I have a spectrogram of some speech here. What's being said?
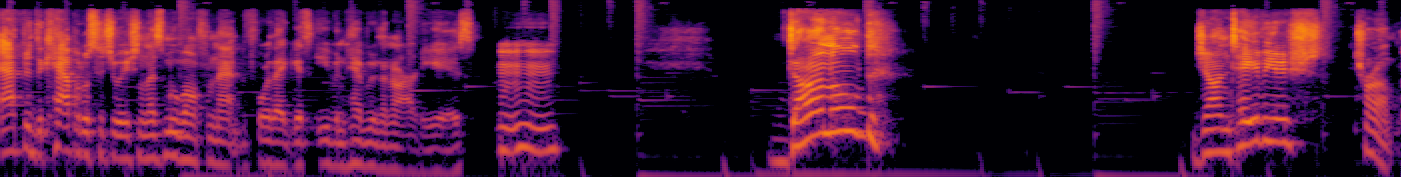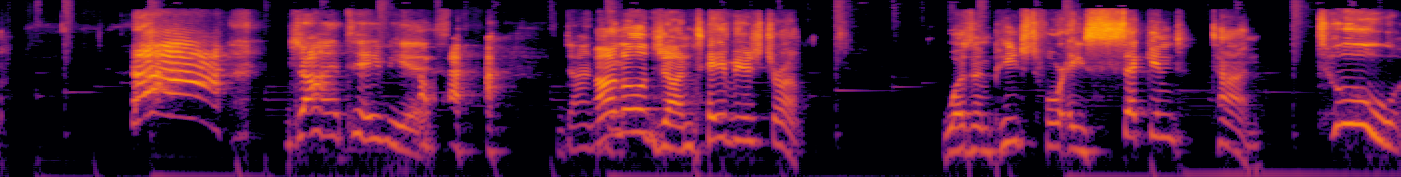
after the Capitol situation, let's move on from that before that gets even heavier than it already is. Mhm. Donald John Tavius Trump. Ah! John Tavius. John Donald John Tavius Trump was impeached for a second time. two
